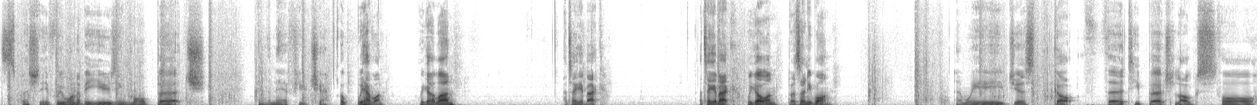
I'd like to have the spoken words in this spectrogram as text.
Especially if we want to be using more birch in the near future. Oh, we have one. We got one. I take it back. I take it back. We got one. But it's only one. And we've just got 30 birch logs for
